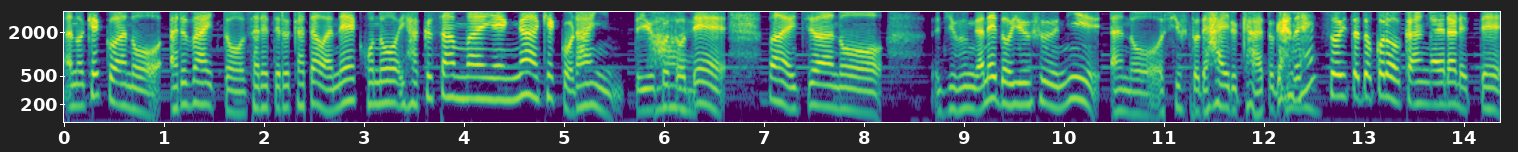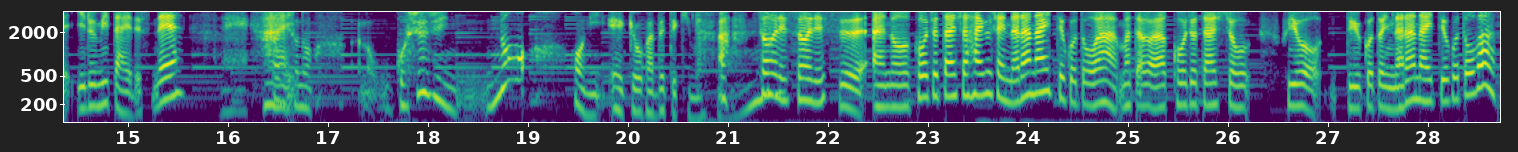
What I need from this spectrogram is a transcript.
あの結構あのアルバイトされてる方はねこの103万円が結構ラインっていうことで、はい、まあ一応あの自分がねどういうふうにあのシフトで入るかとかね、うん、そういったところを考えられているみたいですね。ねはい、そのあのご主人の方に影響が出てきます、ね、あそうですそうです。あの控除対象配偶者にならないということはまたは控除対象不要ということにならないということは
